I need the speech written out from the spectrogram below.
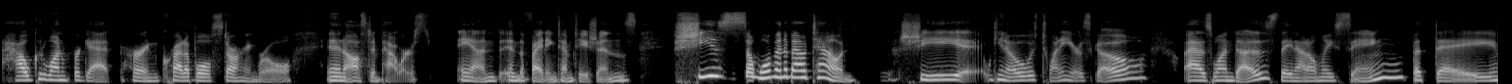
How could one forget her incredible starring role in Austin Powers and in The Fighting Temptations? She's a woman about town. She, you know, was 20 years ago, as one does. They not only sing, but they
